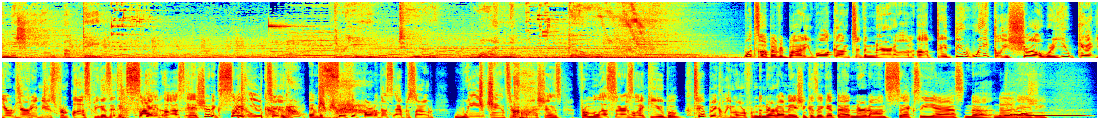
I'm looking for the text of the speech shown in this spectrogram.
Initiating update. Three, two, one, go. What's up, everybody? Welcome to the Nerd On Update, the weekly show where you get your nerdy news from us because it excited us and it should excite you too. And the second part of this episode, we answer questions from listeners like you, but typically more from the Nerd On Nation because they get that Nerd On sexy ass nut, Nut. baby.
